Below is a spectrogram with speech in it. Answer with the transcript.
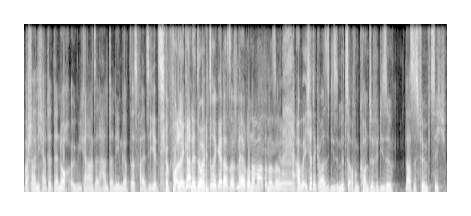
Wahrscheinlich hat er dennoch irgendwie keine Ahnung, seine Hand daneben gehabt, dass falls ich jetzt hier volle Kanne durchdrücke, dass er schnell runter macht oder so. Ja. Aber ich hatte quasi diese Mütze auf und konnte für diese, lass es 50,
